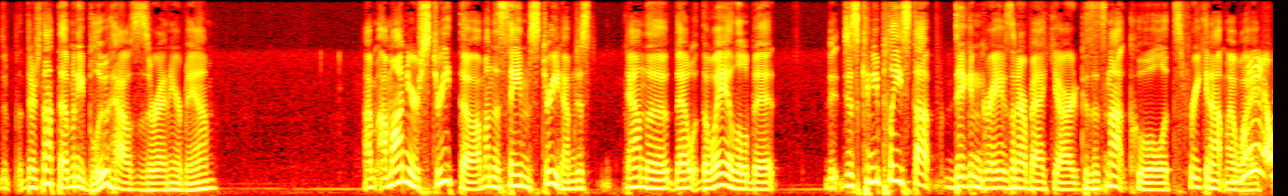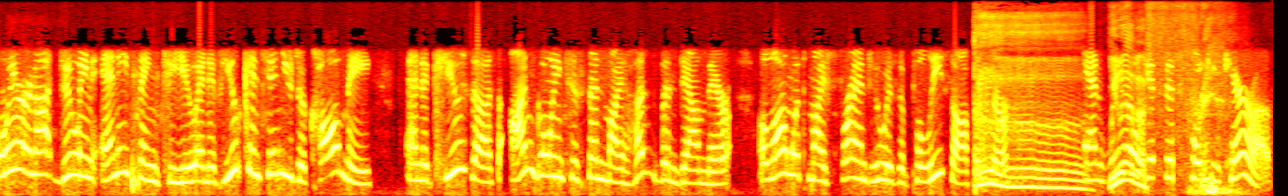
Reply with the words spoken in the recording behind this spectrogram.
the, there's not that many blue houses around here, ma'am. I'm I'm on your street though. I'm on the same street. I'm just down the the, the way a little bit. Just can you please stop digging graves in our backyard because it's not cool. It's freaking out my wife. We, we are not doing anything to you. And if you continue to call me and accuse us, I'm going to send my husband down there along with my friend who is a police officer, and we will get this taken care of.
